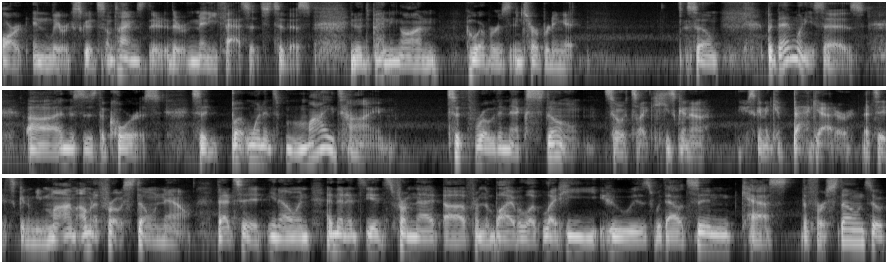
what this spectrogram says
art and lyrics good. Sometimes there there are many facets to this, you know, depending on whoever's interpreting it. So, but then when he says, uh, and this is the chorus, said, "But when it's my time to throw the next stone," so it's like he's gonna he's gonna get back at her. That's it. It's gonna be mom. I'm gonna throw a stone now. That's it. You know, and and then it's it's from that uh, from the Bible. Let, he who is without sin cast the first stone. So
